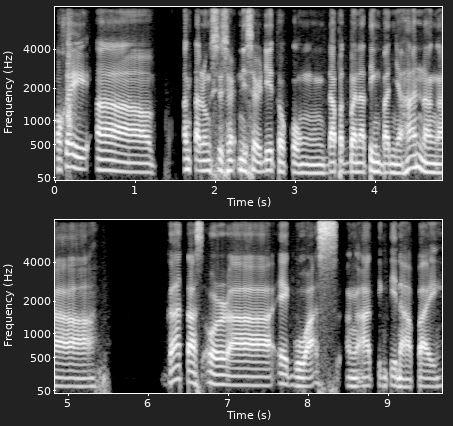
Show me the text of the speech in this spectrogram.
Okay, ah, ang tanong si sir, ni Sir dito kung dapat ba nating banyahan ng ah, gatas or ah, egg wash ang ating tinapay.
